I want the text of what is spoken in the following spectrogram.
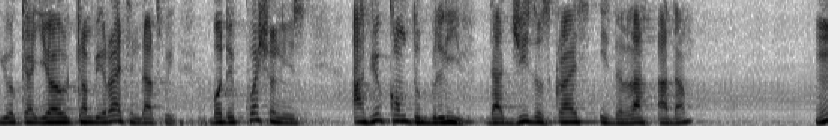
You can, you can be right in that way. But the question is have you come to believe that Jesus Christ is the last Adam? Hmm?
